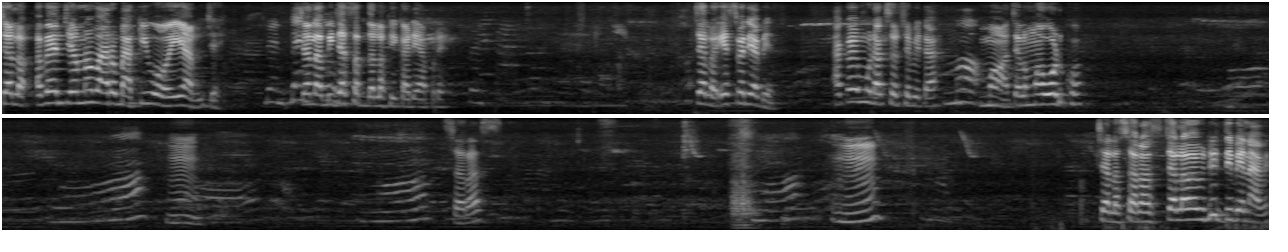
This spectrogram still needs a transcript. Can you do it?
ચલો હવે જેમનો વારો બાકી હોય એ આવી જાય. ચલો બીજા શબ્દ લખી કાઢીએ આપણે. ચલો ઐશ્વર્યાબેન આ કયો મૂળાક્ષર છે બેટા? મ. ચલો મ ઓળખો. હમ. સરસ. હમ. ચલો સરસ. ચલો રિદ્ધિબેન આવે.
